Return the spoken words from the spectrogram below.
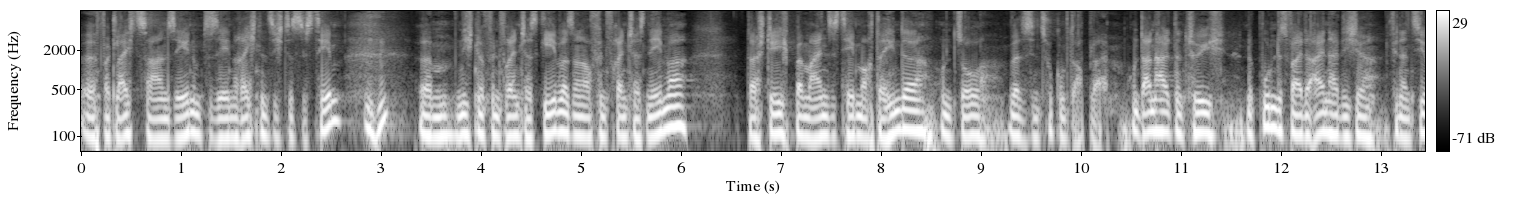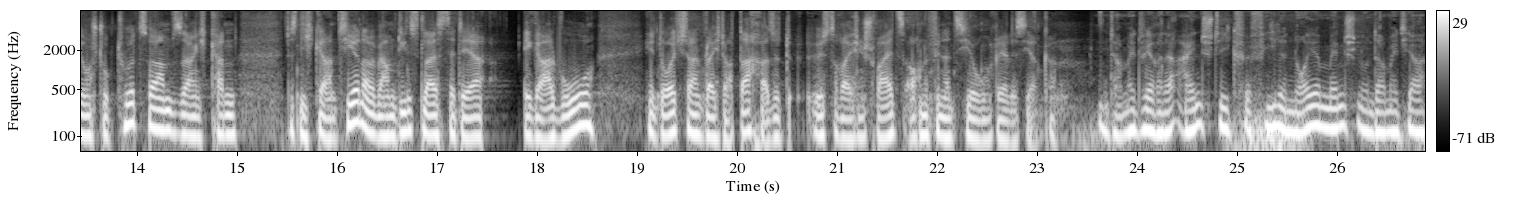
äh, Vergleichszahlen sehen, um zu sehen, rechnet sich das System. Mhm. Ähm, nicht nur für den Franchise-Geber, sondern auch für den Franchise-Nehmer da stehe ich bei meinen Systemen auch dahinter und so wird es in Zukunft auch bleiben. Und dann halt natürlich eine bundesweite einheitliche Finanzierungsstruktur zu haben, zu sagen, ich kann das nicht garantieren, aber wir haben Dienstleister, der egal wo, in Deutschland, vielleicht auch Dach, also Österreich und Schweiz, auch eine Finanzierung realisieren kann. Und damit wäre der Einstieg für viele neue Menschen und damit ja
